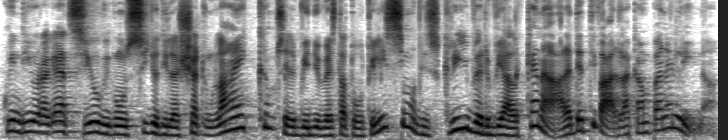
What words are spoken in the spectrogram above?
Quindi io ragazzi io vi consiglio di lasciare un like se il video vi è stato utilissimo, di iscrivervi al canale ed attivare la campanellina.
